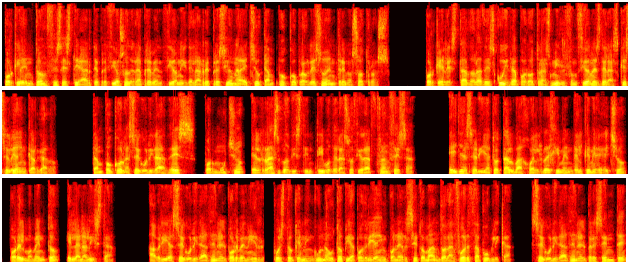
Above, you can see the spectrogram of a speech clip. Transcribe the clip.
¿Por qué entonces este arte precioso de la prevención y de la represión ha hecho tan poco progreso entre nosotros? Porque el Estado la descuida por otras mil funciones de las que se le ha encargado. Tampoco la seguridad es, por mucho, el rasgo distintivo de la sociedad francesa. Ella sería total bajo el régimen del que me he hecho, por el momento, el analista. Habría seguridad en el porvenir, puesto que ninguna utopía podría imponerse tomando la fuerza pública. Seguridad en el presente,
